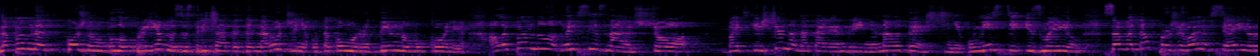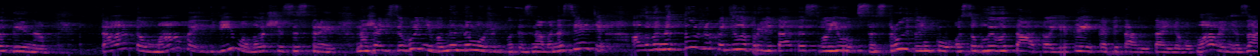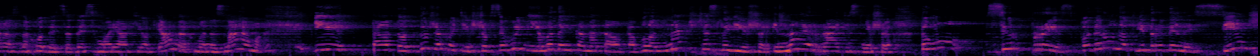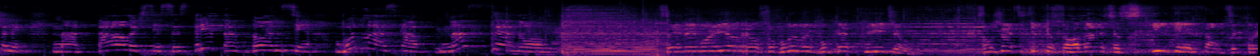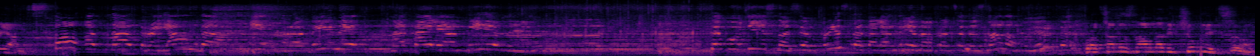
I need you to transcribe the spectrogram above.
Напевне, кожному було б приємно зустрічати день народження у такому родинному колі. Але певно, не всі знають, що батьківщина Наталії Андріївні на Одещині, у місті Ізмаїл. Саме там проживає вся її родина. Тато, мама і дві молодші сестри. На жаль, сьогодні вони не можуть бути з нами на святі, але вони дуже хотіли привітати свою сестру і доньку, особливо тато, який капітан дальнього плавання, зараз знаходиться десь в морях і океанах. Ми не знаємо. І тато дуже хотів, щоб сьогодні його донька Наталка була найщасливішою і найрадіснішою. Тому сюрприз, подарунок від родини Сінчиних Наталочці, сестрі та доньці. Будь ласка, на сцену. Цей неймовірний особливий букет квітів. Залишається тільки здогадатися, скільки їх там цих троянд. 101 троянда від родини Наталії Андріївни. Це був дійсно сюрприз. Наталя Андріївна про це не знала, повірте. Про це не знав навіть чоловік цього.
